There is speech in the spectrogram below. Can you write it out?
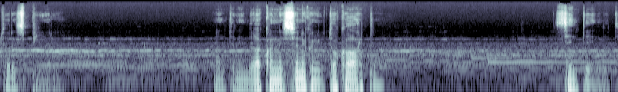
tuo respiro, mantenendo la connessione con il tuo corpo sentendoti.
